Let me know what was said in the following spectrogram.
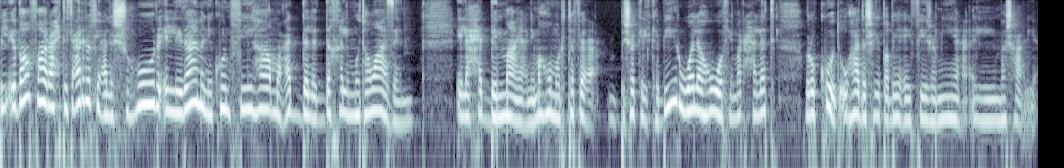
بالإضافة راح تتعرفي على الشهور اللي دائما يكون فيها معدل الدخل متوازن إلى حد ما. يعني ما هو مرتفع بشكل كبير ولا هو في مرحلة ركود وهذا شيء طبيعي في جميع المشاريع.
